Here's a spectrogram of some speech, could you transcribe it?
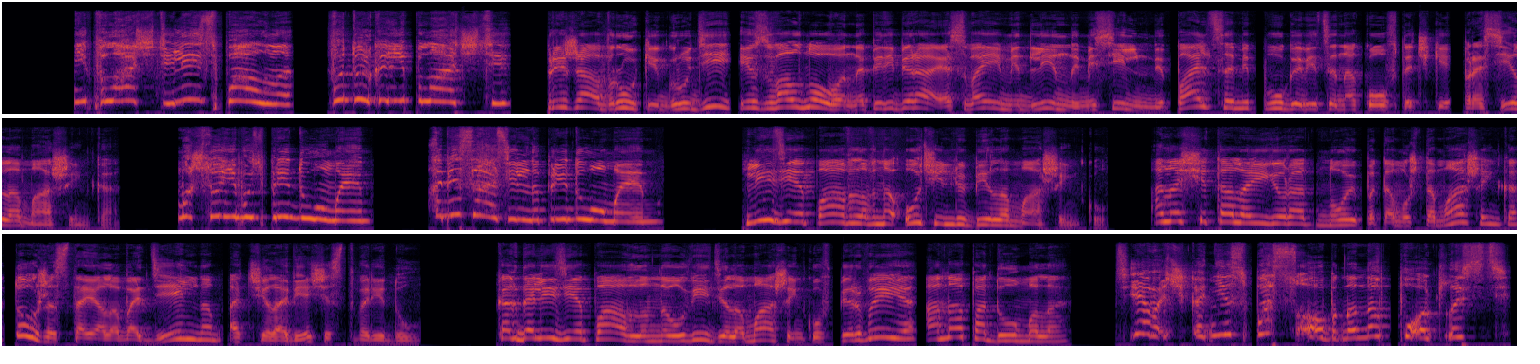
«Не плачьте, Лидия Павловна! Вы только не плачьте!» Прижав руки к груди и взволнованно перебирая своими длинными сильными пальцами пуговицы на кофточке, просила Машенька. Мы что-нибудь придумаем. Обязательно придумаем. Лидия Павловна очень любила Машеньку. Она считала ее родной, потому что Машенька тоже стояла в отдельном от человечества ряду. Когда Лидия Павловна увидела Машеньку впервые, она подумала, «Девочка не способна на подлость».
